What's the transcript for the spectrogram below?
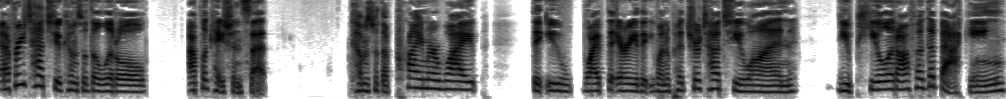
every tattoo comes with a little application set, comes with a primer wipe that you wipe the area that you want to put your tattoo on. You peel it off of the backing,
